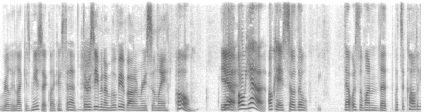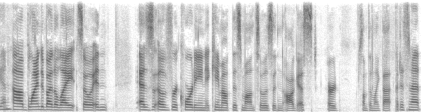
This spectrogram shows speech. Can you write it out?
really like his music. Like I said. there was even a movie about him recently. Oh, yeah. Yeah. Oh, yeah. Okay, so the that was the one that what's it called again? Uh, Blinded by the Light. So, in as of recording, it came out this month. So it was in August or something like that. But it's not.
